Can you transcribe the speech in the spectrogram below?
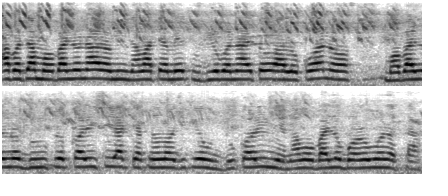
આ બધા મોબાઈલ ના રમી એના માટે અમે એક વીડિયો બનાવ્યો તો આ લોકોનો મોબાઈલોનો દુરુપયોગ કરી છે આ ટેકનોલોજી કે ઊંધું કર્યું ને એના મોબાઈલો બરોબર હતા.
